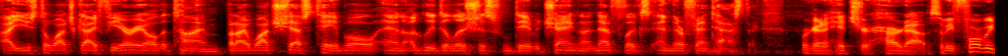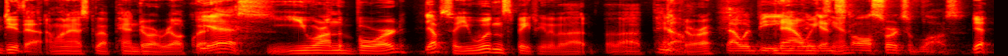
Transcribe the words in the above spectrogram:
I used to watch Guy Fieri all the time, but I watch Chef's Table and Ugly Delicious from David Chang on Netflix, and they're fantastic. We're going to hit your heart out. So before we do that, I want to ask you about Pandora real quick. Yes. You were on the board. Yep. So you wouldn't speak to me about uh, Pandora. No, that would be now against all sorts of laws. Yep.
